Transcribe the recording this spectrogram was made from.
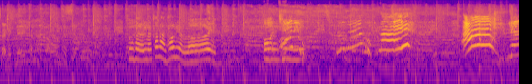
ใส่เล็กๆขนาดเท่าใส่เล็กๆขนาดเท่าเหรียญเลยโอ้ยชิมนิ้วไหนอ้าเย้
